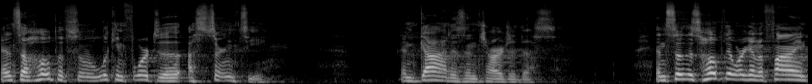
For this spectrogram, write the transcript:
And it's a hope of looking forward to a certainty. And God is in charge of this. And so, this hope that we're going to find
